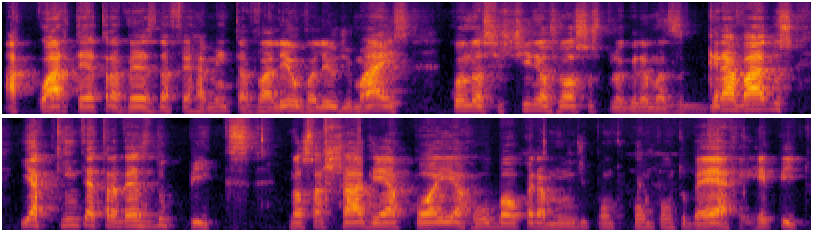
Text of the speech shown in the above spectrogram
A quarta é através da ferramenta Valeu, valeu demais quando assistirem aos nossos programas gravados. E a quinta é através do Pix. Nossa chave é apoia.operamundi.com.br. Repito,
